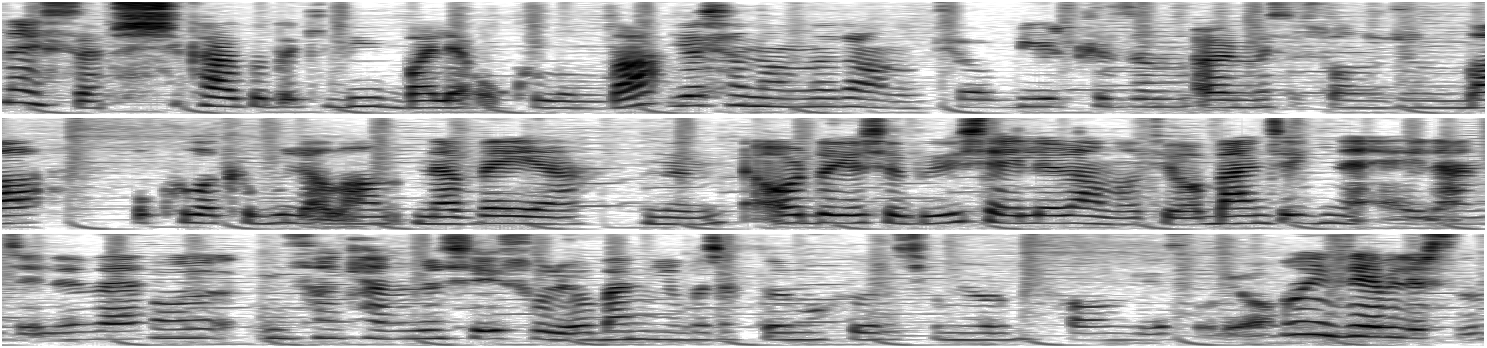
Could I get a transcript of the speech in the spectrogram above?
Neyse, Chicago'daki bir bale okulunda yaşananları anlatıyor. Bir kızın ölmesi sonucunda okula kabul alan Nevaeh'nin orada yaşadığı şeyleri anlatıyor. Bence yine eğlenceli ve sonra insan kendine şeyi soruyor. Ben niye bacaklarımı o kadar açamıyorum falan diye soruyor. Bunu izleyebilirsiniz.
